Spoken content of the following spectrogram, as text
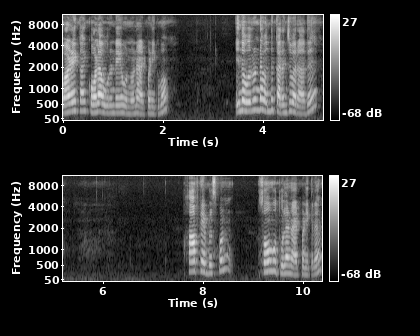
வாழைக்காய் கோலா உருண்டையை ஒன்று ஒன்று ஆட் பண்ணிக்குவோம். இந்த உருண்டை வந்து கரைஞ்சி வராது. ஹாஃப் டேபிள் ஸ்பூன் சோம்பு தூளை நான் ஆட் பண்ணிக்கிறேன்.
